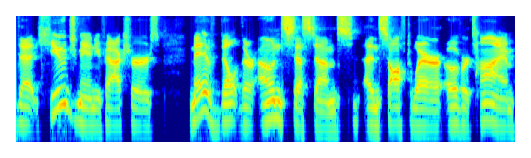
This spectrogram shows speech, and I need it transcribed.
that huge manufacturers may have built their own systems and software over time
